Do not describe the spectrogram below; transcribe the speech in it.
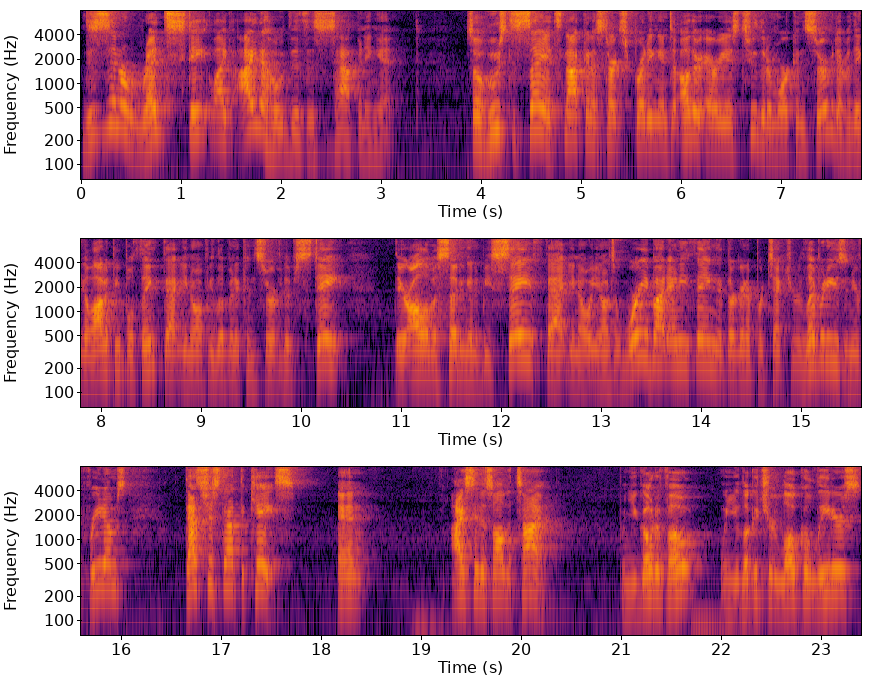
This is in a red state like Idaho that this is happening in. So who's to say it's not going to start spreading into other areas too that are more conservative? I think a lot of people think that, you know, if you live in a conservative state, they're all of a sudden going to be safe, that, you know, you don't have to worry about anything, that they're going to protect your liberties and your freedoms. That's just not the case. And I say this all the time. When you go to vote, when you look at your local leaders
